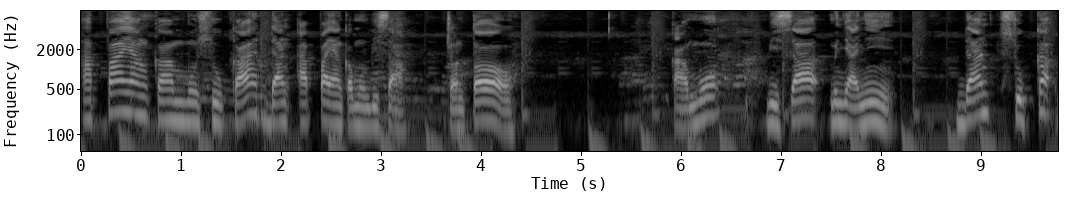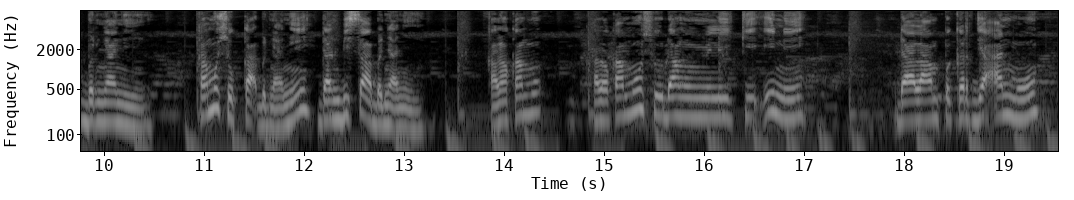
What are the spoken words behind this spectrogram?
apa yang kamu suka dan apa yang kamu bisa. Contoh, kamu bisa menyanyi dan suka bernyanyi. Kamu suka bernyanyi dan bisa bernyanyi. Kalau kamu kalau kamu sudah memiliki ini dalam pekerjaanmu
